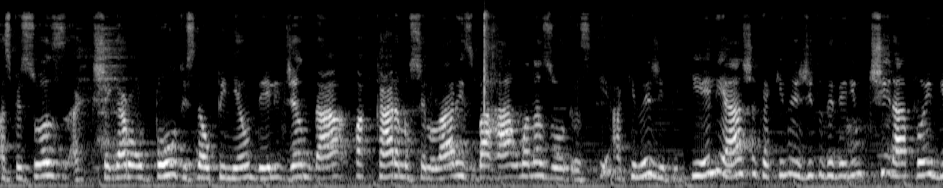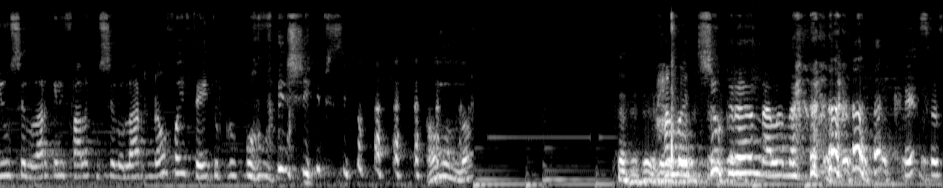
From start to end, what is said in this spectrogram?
as pessoas chegaram ao ponto, isso na opinião dele, de andar com a cara no celular e esbarrar uma nas outras aqui no Egito. Que ele acha que aqui no Egito deveriam tirar, proibir o celular, que ele fala que o celular não foi feito para o povo egípcio. Oh, não. Hamad, shukran, essas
